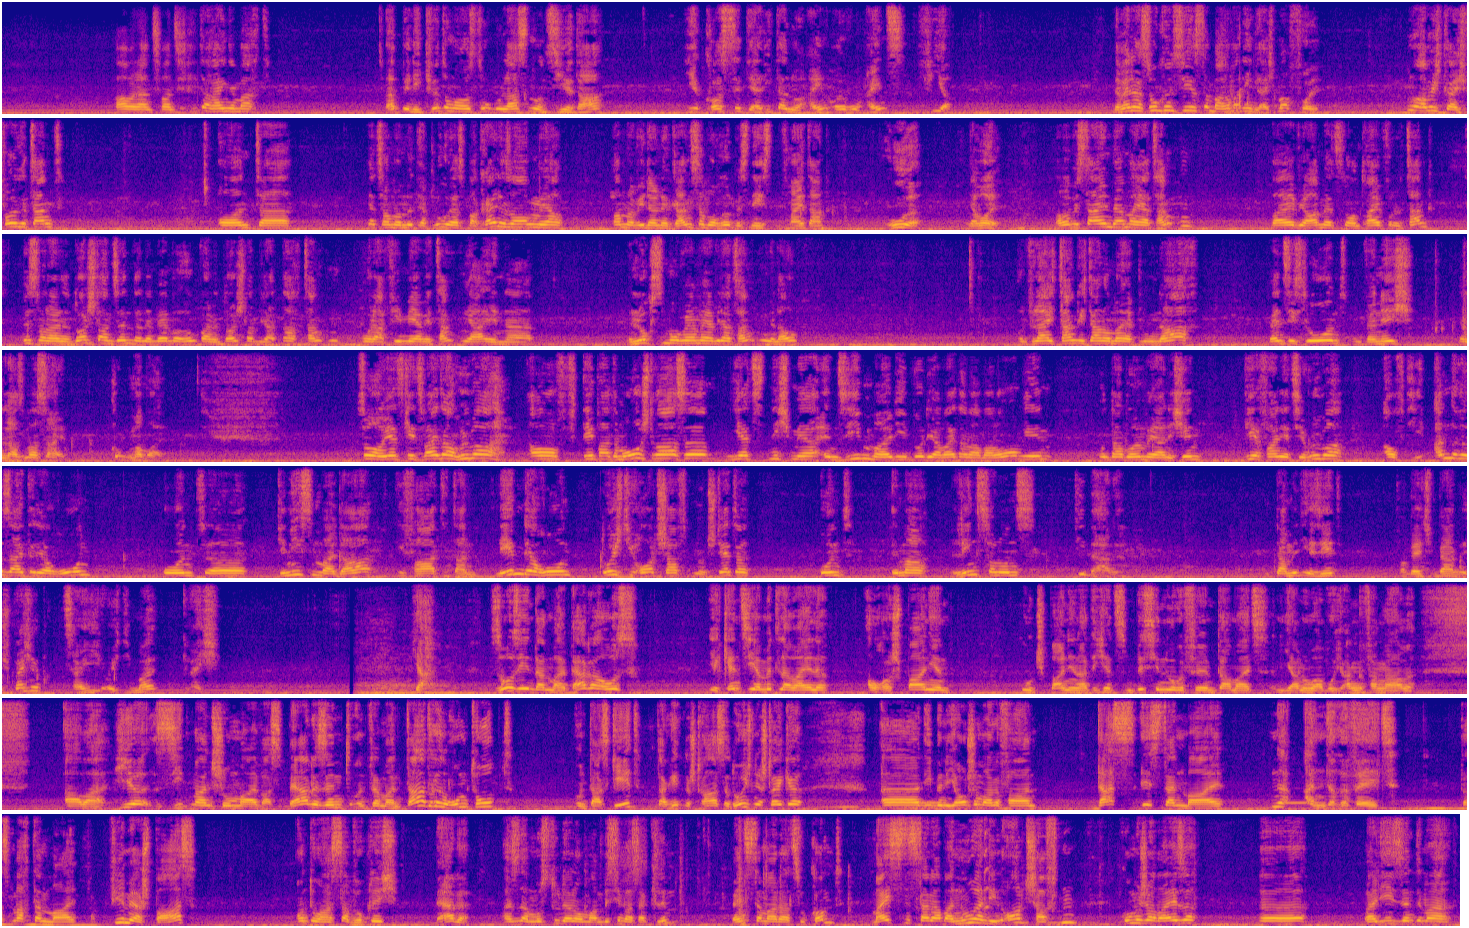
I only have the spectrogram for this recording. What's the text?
Habe dann 20 Liter reingemacht. Habe mir die Quittung ausdrucken lassen und siehe da, hier kostet der Liter nur 1,14 Euro. Na, wenn das so günstig ist, dann machen wir den gleich mal voll. Nur habe ich gleich voll getankt. Und äh, jetzt haben wir mit der Blue erstmal keine Sorgen mehr. Haben wir wieder eine ganze Woche bis nächsten Freitag Ruhe. Jawohl. Aber bis dahin werden wir ja tanken, weil wir haben jetzt noch ein Dreiviertel Tank. Bis wir dann in Deutschland sind, dann werden wir irgendwann in Deutschland wieder nachtanken. Oder vielmehr, wir tanken ja in, äh, in Luxemburg, werden wir ja wieder tanken, genau. Und vielleicht tanke ich da nochmal Blue nach, wenn es sich lohnt. Und wenn nicht, dann lassen wir es sein. Gucken wir mal. So, jetzt geht es weiter rüber auf Departementstraße. Jetzt nicht mehr N7, weil die würde ja weiter nach Ballon gehen. Und da wollen wir ja nicht hin. Wir fahren jetzt hier rüber auf die andere Seite der Rhone und äh, genießen mal da die Fahrt dann neben der Rhone durch die Ortschaften und Städte und immer links von uns die Berge. Damit ihr seht, von welchen Bergen ich spreche, zeige ich euch die mal gleich. Ja, so sehen dann mal Berge aus. Ihr kennt sie ja mittlerweile, auch aus Spanien. Gut, Spanien hatte ich jetzt ein bisschen nur gefilmt damals im Januar, wo ich angefangen habe. Aber hier sieht man schon mal, was Berge sind. Und wenn man da drin rumtobt, und das geht, da geht eine Straße durch, eine Strecke, äh, die bin ich auch schon mal gefahren. Das ist dann mal eine andere Welt. Das macht dann mal viel mehr Spaß und du hast da wirklich Berge. Also da musst du dann noch mal ein bisschen was erklimmen, wenn es dann mal dazu kommt. Meistens dann aber nur an den Ortschaften, komischerweise, äh, weil die sind immer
